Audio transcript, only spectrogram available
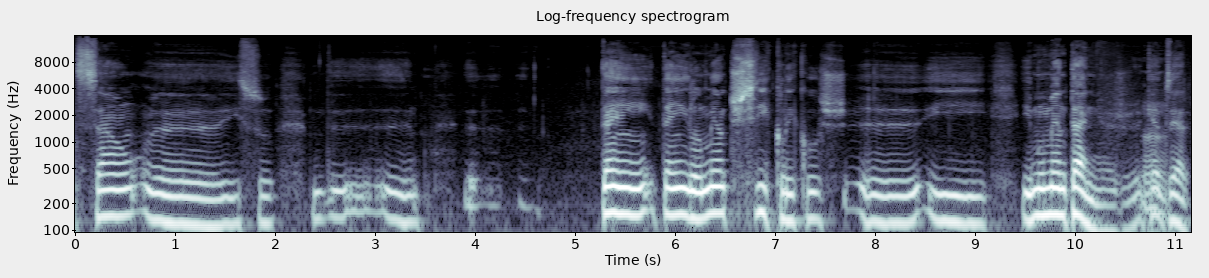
são uh, isso uh, tem, tem elementos cíclicos uh, e, e, momentâneos. Hum. Quer dizer,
